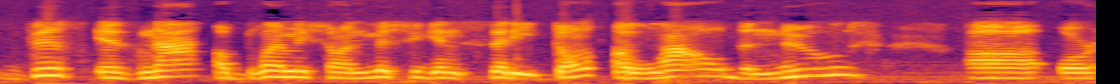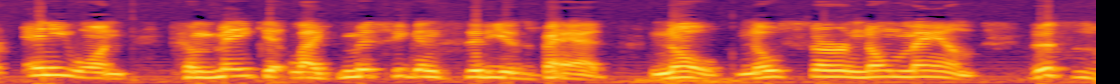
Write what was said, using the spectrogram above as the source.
This is not a blemish on Michigan City. Don't allow the news uh, or anyone to make it like Michigan City is bad. No, no, sir, no, ma'am. This is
